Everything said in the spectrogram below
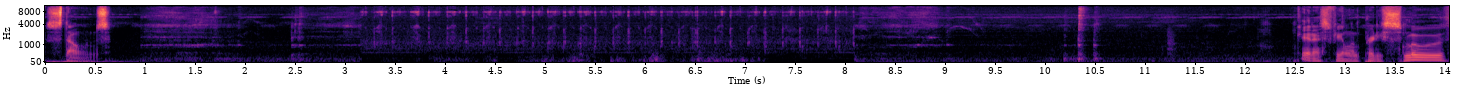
stones. Okay, that's feeling pretty smooth.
